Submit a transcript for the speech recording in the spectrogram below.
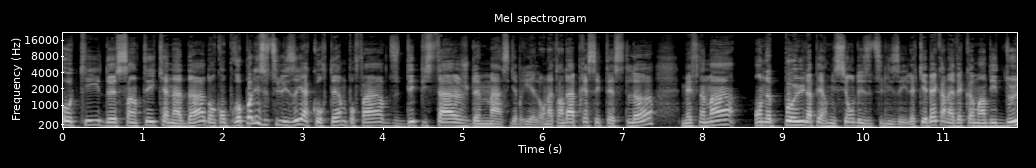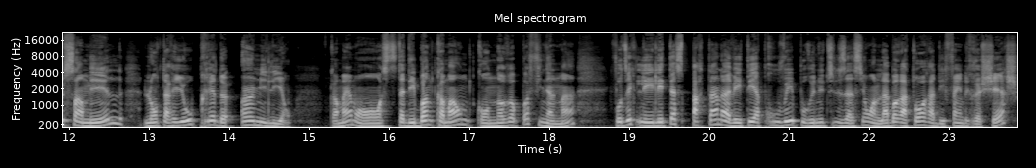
hockey de Santé Canada, donc on ne pourra pas les utiliser à court terme pour faire du dépistage de masse, Gabriel. On attendait après ces tests-là, mais finalement, on n'a pas eu la permission de les utiliser. Le Québec en avait commandé 200 000, l'Ontario près de 1 million. Quand même, c'était des bonnes commandes qu'on n'aura pas finalement faut dire que les, tests partants avaient été approuvés pour une utilisation en laboratoire à des fins de recherche.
